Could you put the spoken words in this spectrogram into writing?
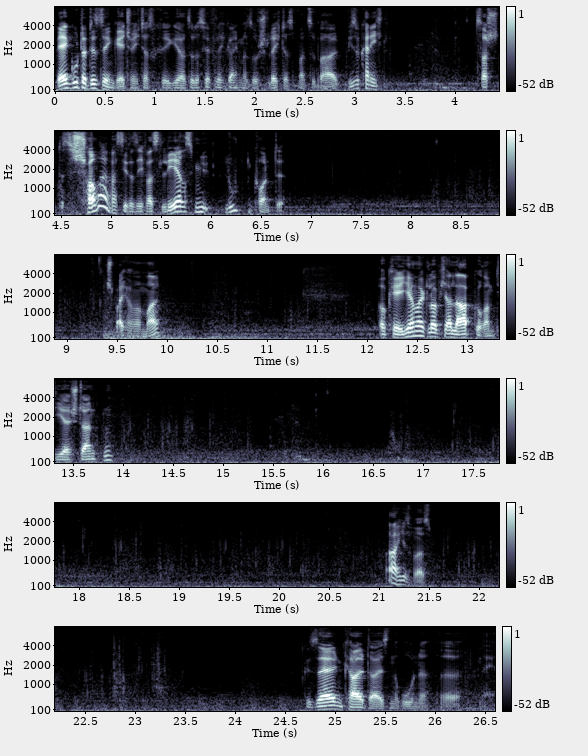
Wäre ein guter Disengage, wenn ich das kriege. Also das wäre vielleicht gar nicht mal so schlecht, das mal zu behalten. Wieso kann ich... Das ist schon mal passiert, dass ich was Leeres looten konnte. Speichern wir mal. Okay, hier haben wir, glaube ich, alle abgeräumt, die hier standen. Ah, hier ist was. Gesellen Kalteisenrune. Äh, nee.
